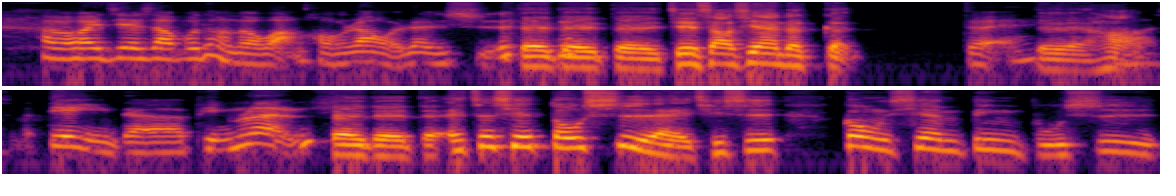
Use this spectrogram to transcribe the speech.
他们会介绍不同的网红让我认识。对对对，介绍现在的梗，对对对哈，什么电影的评论，对对对，哎，这些都是哎，其实贡献并不是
